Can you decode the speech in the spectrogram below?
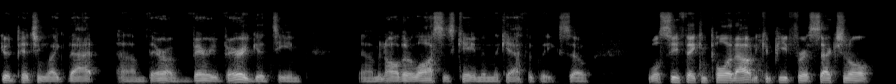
good pitching like that, um, they're a very, very good team. Um, and all their losses came in the Catholic League. So we'll see if they can pull it out and compete for a sectional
